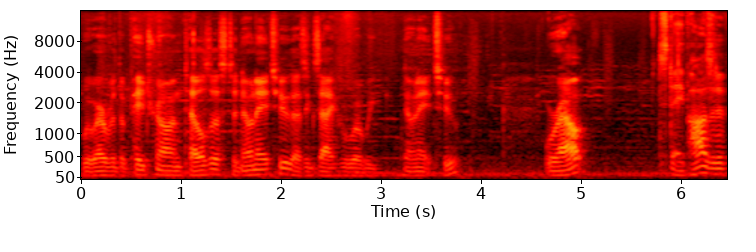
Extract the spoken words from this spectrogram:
wherever the Patreon tells us to donate to, that's exactly where we donate to. We're out. Stay positive.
